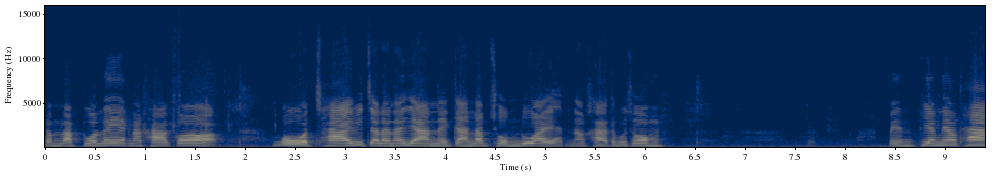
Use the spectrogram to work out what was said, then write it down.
สำหรับตัวเลขนะคะก็โปรดใช้วิจารณญาณในการรับชมด้วยนะคะท่านผู้ชม เป็นเพียงแนวทาง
